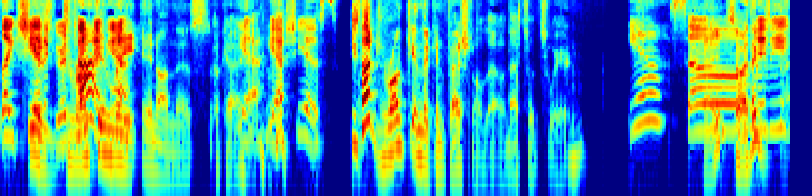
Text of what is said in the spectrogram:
like she, she had a good time. drunkenly Yeah. in on this. Okay. yeah, yeah, she is. She's not drunk in the confessional though. That's what's weird. Yeah, so, Right? So I think maybe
